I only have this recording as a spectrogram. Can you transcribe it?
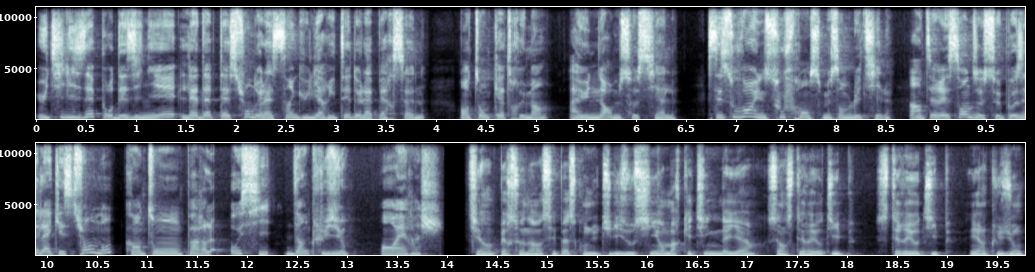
utilisait pour désigner l'adaptation de la singularité de la personne, en tant qu'être humain, à une norme sociale. C'est souvent une souffrance, me semble-t-il. Intéressant de se poser la question, non? Quand on parle aussi d'inclusion en RH. Tiens, persona, c'est pas ce qu'on utilise aussi en marketing d'ailleurs? C'est un stéréotype. Stéréotype et inclusion.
